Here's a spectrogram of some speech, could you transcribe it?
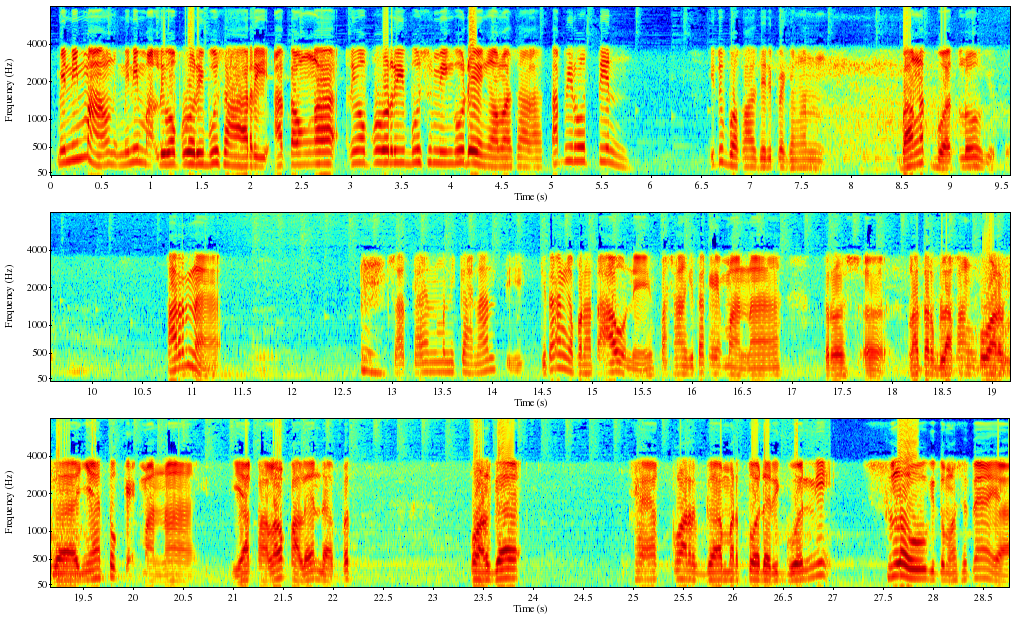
Minimal minimal lima puluh ribu sehari atau enggak lima puluh ribu seminggu deh nggak masalah. Tapi rutin. Itu bakal jadi pegangan banget buat lo gitu karena saat kalian menikah nanti kita kan nggak pernah tahu nih pasangan kita kayak mana terus uh, latar belakang keluarganya tuh kayak mana. Ya kalau kalian dapet keluarga kayak keluarga mertua dari gue nih slow gitu maksudnya ya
